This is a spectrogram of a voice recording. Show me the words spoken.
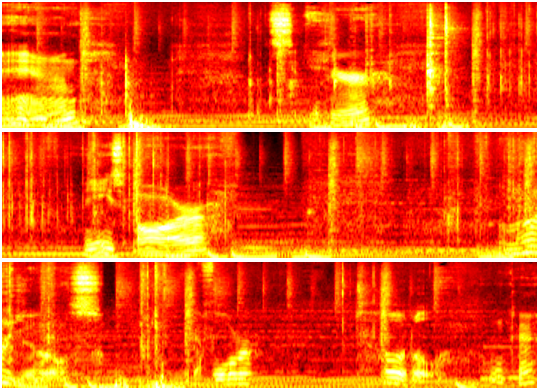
And let's see here. These are modules. Four total. Okay.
